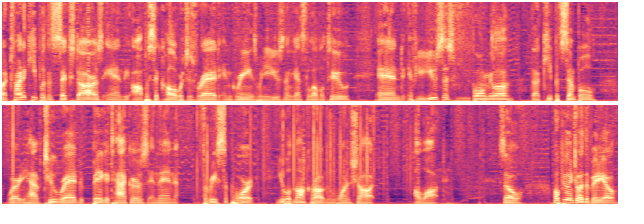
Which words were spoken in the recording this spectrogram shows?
but try to keep with the six stars and the opposite color which is red and greens when you use them against the level 2 and if you use this formula the keep it simple where you have two red big attackers and then three support you will knock her out in one shot a lot. So hope you enjoyed the video.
